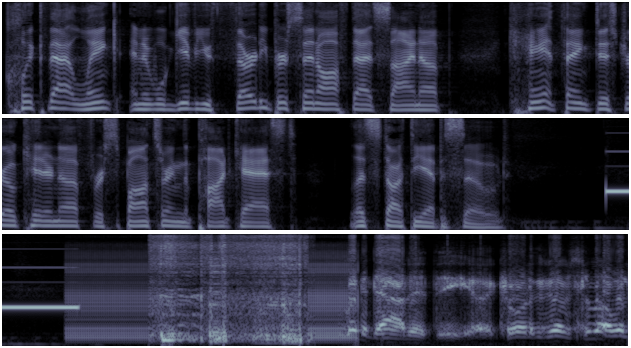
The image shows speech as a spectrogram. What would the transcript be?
Click that link and it will give you 30% off that sign up. Can't thank DistroKid enough for sponsoring the podcast. Let's start the episode. Looking down at the uh, of slow and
